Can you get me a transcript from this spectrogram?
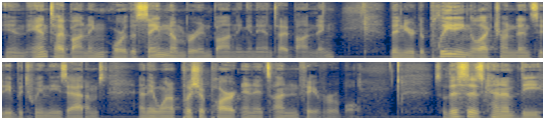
in anti-bonding or the same number in bonding and anti-bonding then you're depleting electron density between these atoms and they want to push apart and it's unfavorable so this is kind of the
